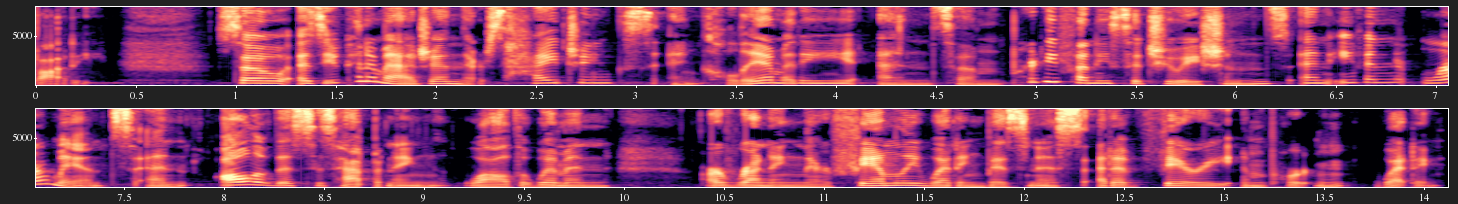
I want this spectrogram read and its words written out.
body. So, as you can imagine, there's hijinks and calamity and some pretty funny situations and even romance. And all of this is happening while the women are running their family wedding business at a very important wedding.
